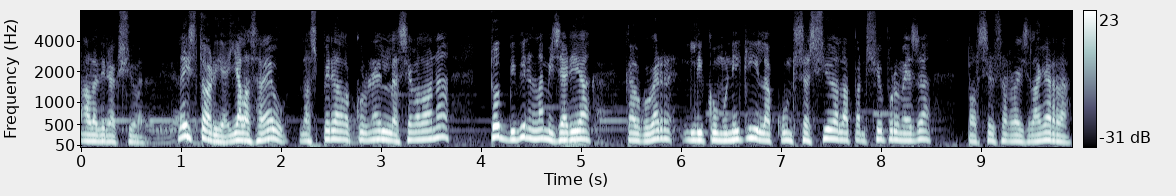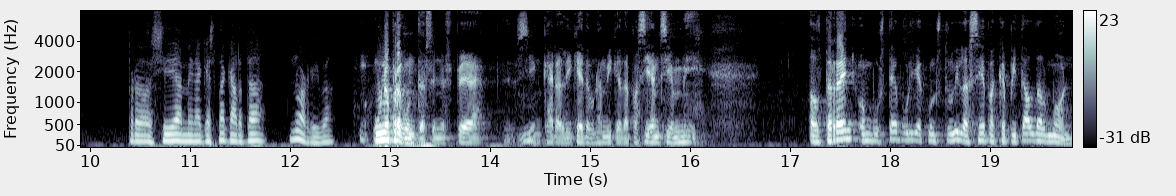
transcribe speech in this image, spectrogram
a la direcció. La història, ja la sabeu, l'espera del coronel i la seva dona, tot vivint en la misèria, que el govern li comuniqui la concessió de la pensió promesa pels seus serveis a la guerra. Però decididament aquesta carta no arriba. Una pregunta, senyor Espea, si encara li queda una mica de paciència amb mi. El terreny on vostè volia construir la seva capital del món.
